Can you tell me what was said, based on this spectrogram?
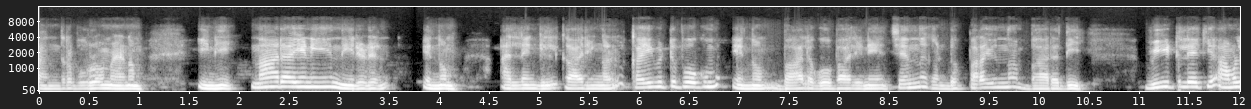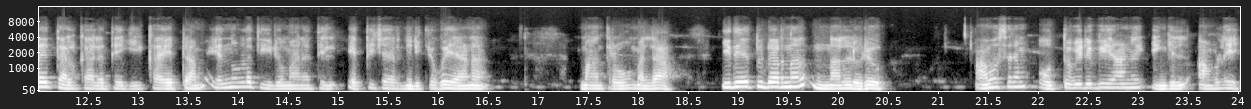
തന്ത്രപൂർവം വേണം ഇനി നാരായണിയെ നേരിടാൻ എന്നും അല്ലെങ്കിൽ കാര്യങ്ങൾ കൈവിട്ടു പോകും എന്നും ബാലഗോപാലിനെ ചെന്ന് കണ്ടു പറയുന്ന ഭാരതി വീട്ടിലേക്ക് അവളെ തൽക്കാലത്തേക്ക് കയറ്റാം എന്നുള്ള തീരുമാനത്തിൽ എത്തിച്ചേർന്നിരിക്കുകയാണ്. മാത്രവുമല്ല ഇതേ തുടർന്ന് നല്ലൊരു അവസരം ഒത്തുവരികയാണ് എങ്കിൽ അവളെ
